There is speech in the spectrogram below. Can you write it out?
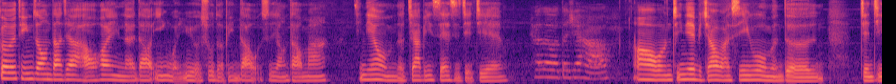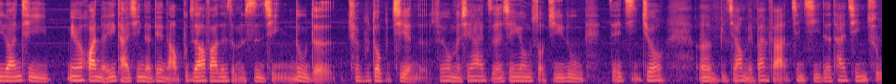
各位听众，大家好，欢迎来到英文育儿树的频道，我是杨桃妈。今天我们的嘉宾是 S 姐姐。Hello，大家好。哦，我们今天比较晚，是因为我们的剪辑软体因为换了一台新的电脑，不知道发生什么事情，录的全部都不见了，所以我们现在只能先用手机录这一集就，就呃比较没办法剪辑的太清楚。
